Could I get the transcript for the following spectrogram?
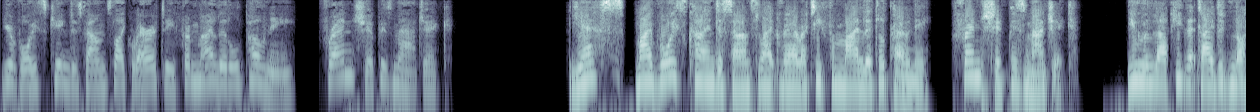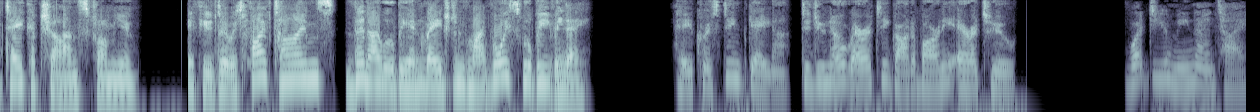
Your voice kinda sounds like Rarity from My Little Pony. Friendship is magic. Yes, my voice kinda sounds like Rarity from My Little Pony. Friendship is magic. You are lucky that I did not take a chance from you. If you do it five times, then I will be enraged and my voice will be V-Day. Hey Christine Gaia, did you know Rarity got a Barney era too? What do you mean anti?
